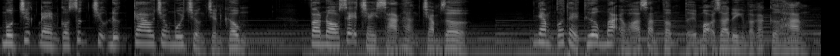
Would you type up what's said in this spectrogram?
Một chiếc đèn có sức chịu đựng cao trong môi trường chân không và nó sẽ cháy sáng hàng trăm giờ nhằm có thể thương mại hóa sản phẩm tới mọi gia đình và các cửa hàng.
